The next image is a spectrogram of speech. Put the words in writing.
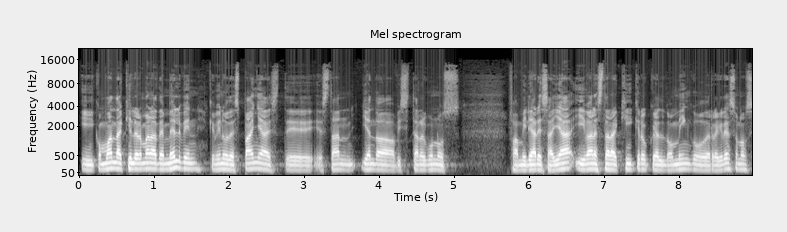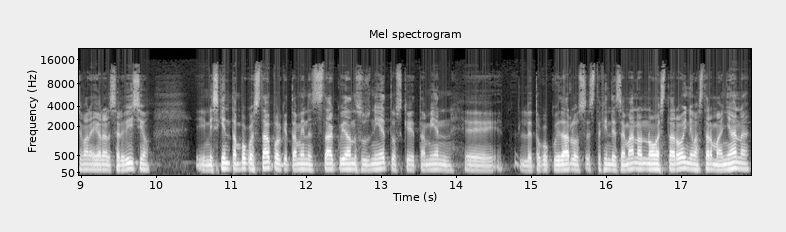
y como anda aquí la hermana de Melvin, que vino de España, este, están yendo a visitar algunos familiares allá y van a estar aquí, creo que el domingo de regreso, no se van a llegar al servicio. Y Miskin tampoco está porque también está cuidando a sus nietos, que también eh, le tocó cuidarlos este fin de semana. No va a estar hoy ni va a estar mañana.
